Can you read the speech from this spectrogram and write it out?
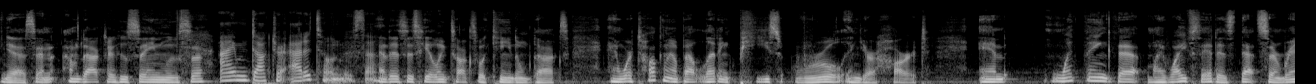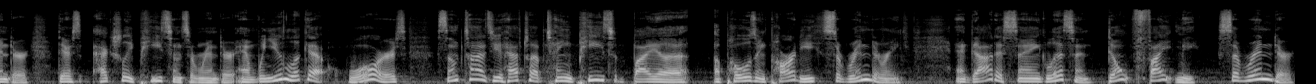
Yes, and I'm Dr. Hussein Musa. I'm Dr. Adatone Musa. And this is Healing Talks with Kingdom Docs. And we're talking about letting peace rule in your heart. And one thing that my wife said is that surrender, there's actually peace in surrender. And when you look at wars, sometimes you have to obtain peace by a opposing party surrendering. And God is saying, listen, don't fight me. Surrender.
